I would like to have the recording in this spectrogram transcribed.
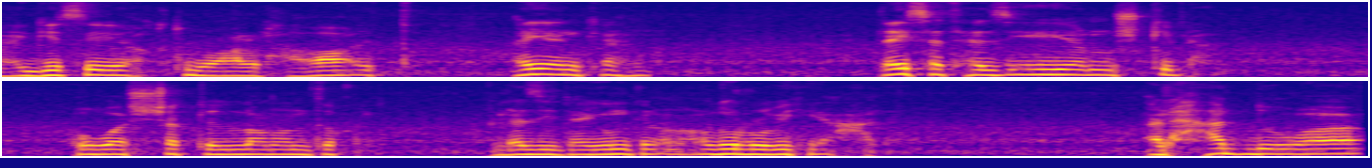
هاجسي أكتبه على الحوائط أيا كان. ليست هذه هي المشكلة. هو الشكل اللامنطقي الذي لا يمكن أن أضر به أحدا. الحد هو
